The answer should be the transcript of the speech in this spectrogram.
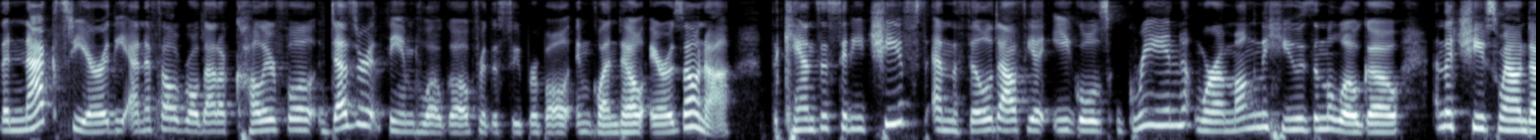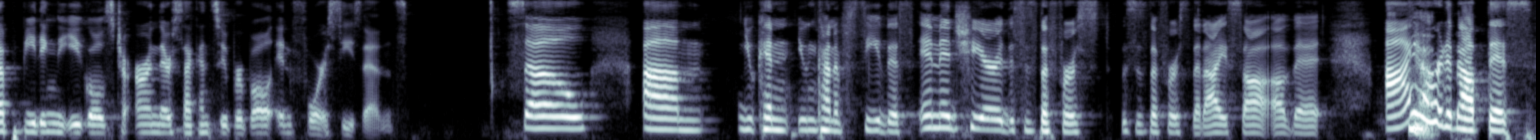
The next year, the NFL rolled out a colorful desert themed logo for the Super Bowl in Glendale, Arizona. The Kansas City Chiefs and the Philadelphia Eagles green were among the hues in the logo, and the Chiefs wound up beating the Eagles to earn their second Super Bowl in four seasons. So, um, you can you can kind of see this image here. This is the first this is the first that I saw of it. I Yeah. heard about this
